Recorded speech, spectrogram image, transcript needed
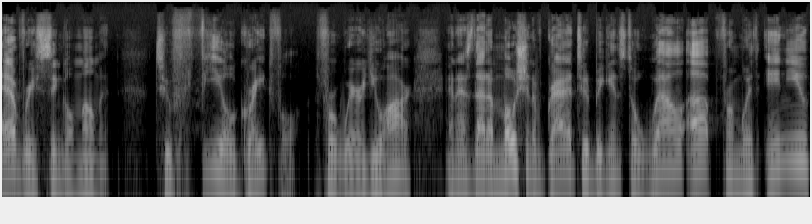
every single moment to feel grateful for where you are. And as that emotion of gratitude begins to well up from within you,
